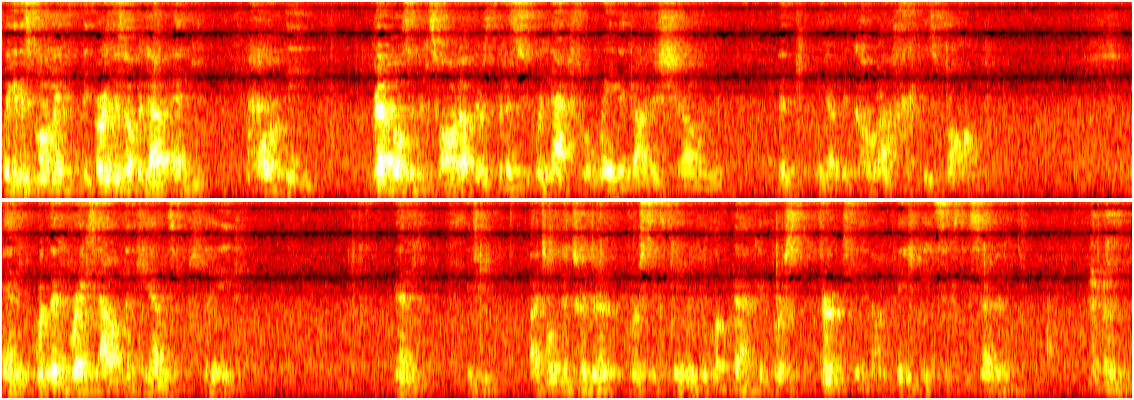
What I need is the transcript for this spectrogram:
Like at this moment, the earth has opened up and all of the rebels have been swallowed up. There's been a supernatural way that God has shown that, you know, the Korach is wrong. And what then breaks out in the camp is plague. And if you, I told you to turn to verse 16, but if you look back at verse 13 on page 867,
